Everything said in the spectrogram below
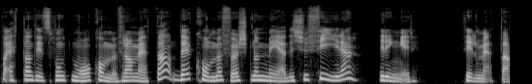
på et eller annet tidspunkt må komme fra Meta, det kommer først når Medie24 ringer til Meta.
